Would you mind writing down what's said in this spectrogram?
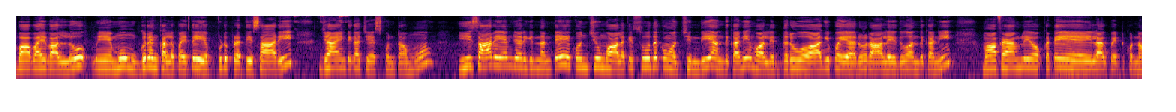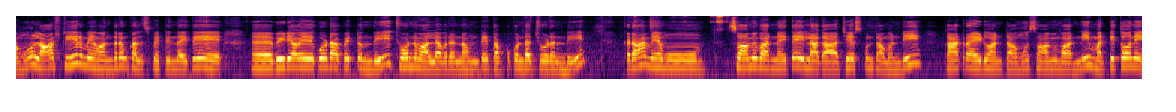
బాబాయ్ వాళ్ళు మేము ముగ్గురం కలిపి అయితే ఎప్పుడు ప్రతిసారి జాయింట్గా చేసుకుంటాము. ఈసారి ఏం జరిగిందంటే కొంచెం వాళ్ళకి సూదకం వచ్చింది. అందుకని వాళ్ళిద్దరూ ఆగిపోయారు రాలేదు. అందుకని మా ఫ్యామిలీ ఒక్కటే ఇలాగ పెట్టుకున్నాము. లాస్ట్ ఇయర్ మేమందరం కలిసి పెట్టింది అయితే వీడియో కూడా పెట్టుంది. చూడండి వాళ్ళు ఎవరైనా ఉంటే తప్పకుండా చూడండి. ఇక్కడ మేము స్వామివారిని అయితే ఇలాగా చేసుకుంటామండి. కాట్రాయుడు అంటాము స్వామివారిని. మట్టితోనే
